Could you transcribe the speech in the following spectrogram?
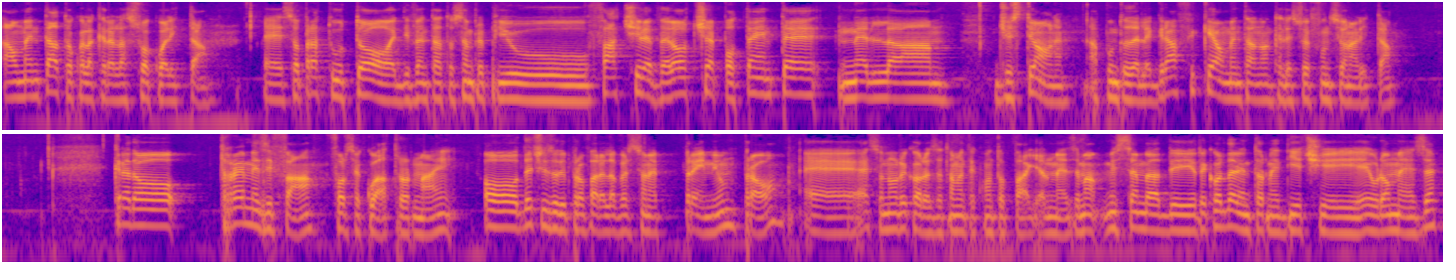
ha aumentato quella che era la sua qualità e soprattutto è diventato sempre più facile, veloce, potente nella gestione appunto delle grafiche aumentando anche le sue funzionalità credo tre mesi fa, forse quattro ormai, ho deciso di provare la versione Premium Pro e adesso non ricordo esattamente quanto paghi al mese, ma mi sembra di ricordare intorno ai 10 euro al mese.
